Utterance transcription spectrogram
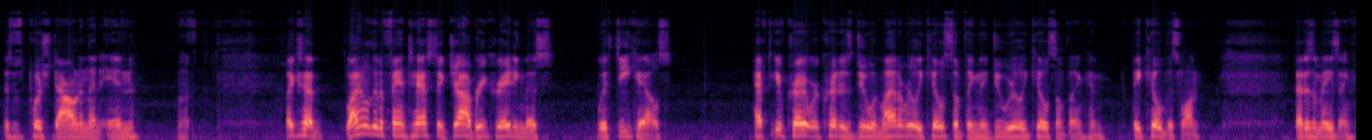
This was pushed down and then in. But Like I said, Lionel did a fantastic job recreating this with decals. Have to give credit where credit is due. When Lionel really kills something, they do really kill something, and they killed this one. That is amazing.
